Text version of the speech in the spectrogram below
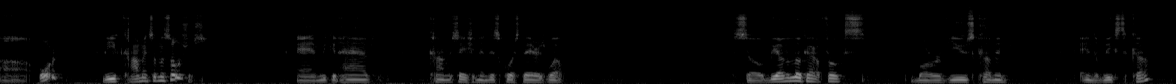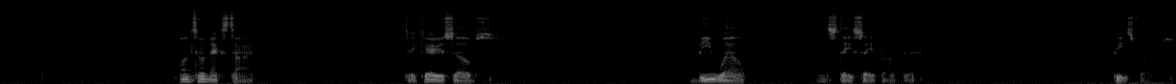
uh, or leave comments on the socials, and we can have conversation and discourse there as well. So be on the lookout, folks. More reviews coming in the weeks to come. Until next time. Take care of yourselves. Be well and stay safe out there. Peace, folks.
